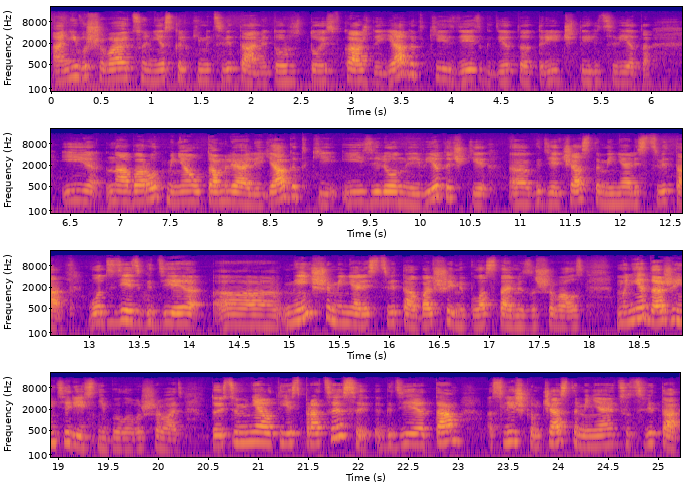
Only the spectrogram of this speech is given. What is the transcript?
они вышиваются несколькими цветами. То, то есть в каждой ягодке здесь где-то 3-4 цвета. И наоборот, меня утомляли ягодки и зеленые веточки, э, где часто менялись цвета. Вот здесь, где э, меньше менялись цвета, большими пластами зашивалось, мне даже интереснее было вышивать. То есть у меня вот есть процессы, где там слишком часто меняются цвета.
